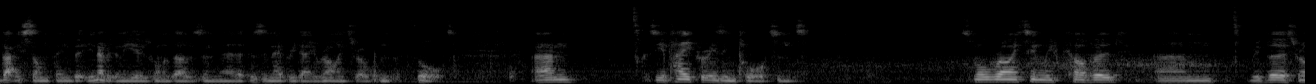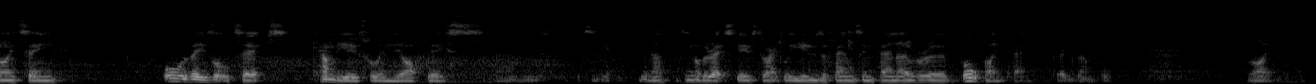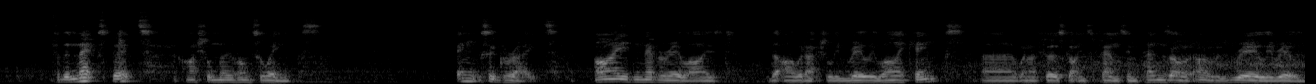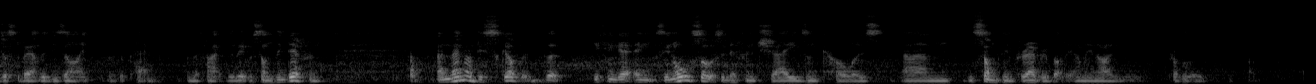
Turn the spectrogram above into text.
that is something, but you're never going to use one of those in, uh, as an everyday writer, I wouldn't have thought. Um, so your paper is important. Small writing we've covered, um, reverse writing, all of these little tips can be useful in the office and you know, it's another excuse to actually use a fountain pen over a ballpoint pen, for example. Right, for the next bit I shall move on to inks. Inks are great. I never realised that I would actually really like inks. Uh, when I first got into fountain pens, I, I was really, really just about the design of the pen and the fact that it was something different. And then I discovered that you can get inks in all sorts of different shades and colours. Um, something for everybody. I mean, I probably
